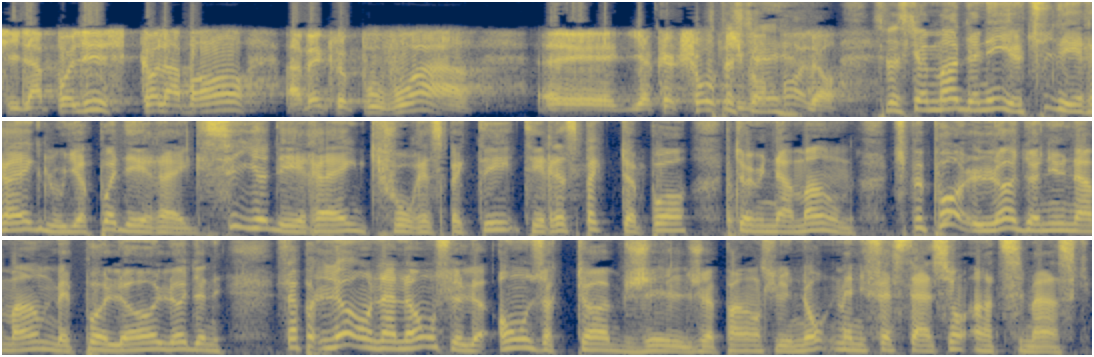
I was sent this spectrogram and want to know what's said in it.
si la police collabore avec le pouvoir il y a quelque chose qui va pas, là. C'est parce qu'à un moment donné, y a-tu des règles ou y a pas des règles? S'il y a des règles qu'il faut respecter, tu respectes pas, tu as une amende. Tu peux pas là donner une amende, mais pas là, là donner. Ça, là, on annonce le 11 octobre, Gilles, je pense, une autre manifestation anti-masque.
